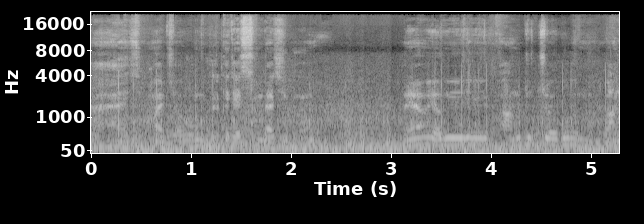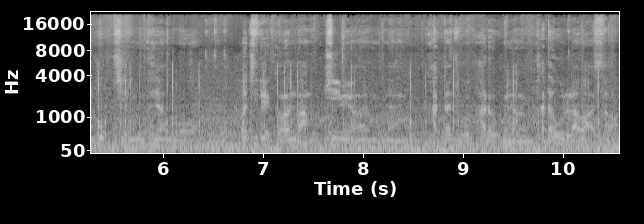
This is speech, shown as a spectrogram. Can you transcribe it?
아 정말 조금 그렇게 됐습니다 지금 왜냐면 여기 광주 쪽은 왕복짐 그냥 뭐 어찌됐건 왕복짐이면 그냥 갖다 주고 바로 그냥 가다 올라와서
